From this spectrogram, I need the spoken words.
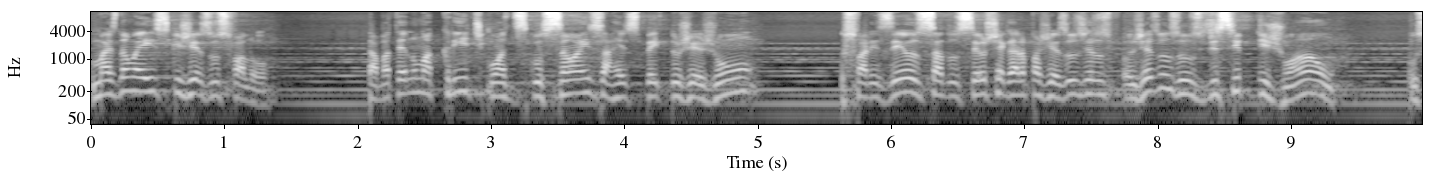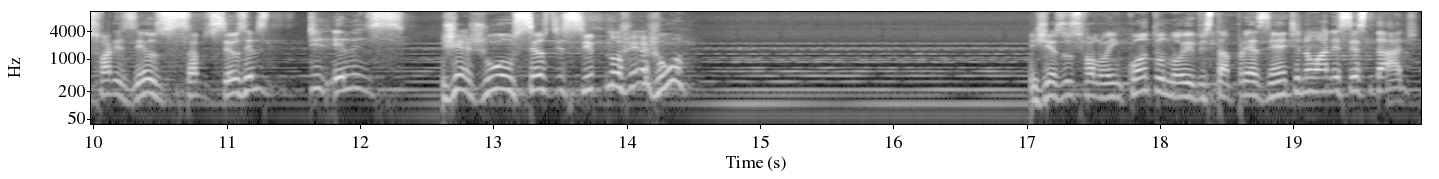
Mas não é isso que Jesus falou. Estava tendo uma crítica, umas discussões a respeito do jejum. Os fariseus, os saduceus chegaram para Jesus, Jesus, Jesus, os discípulos de João, os fariseus, os saduceus, eles, eles jejuam, os seus discípulos não jejuam. E Jesus falou: enquanto o noivo está presente, não há necessidade.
